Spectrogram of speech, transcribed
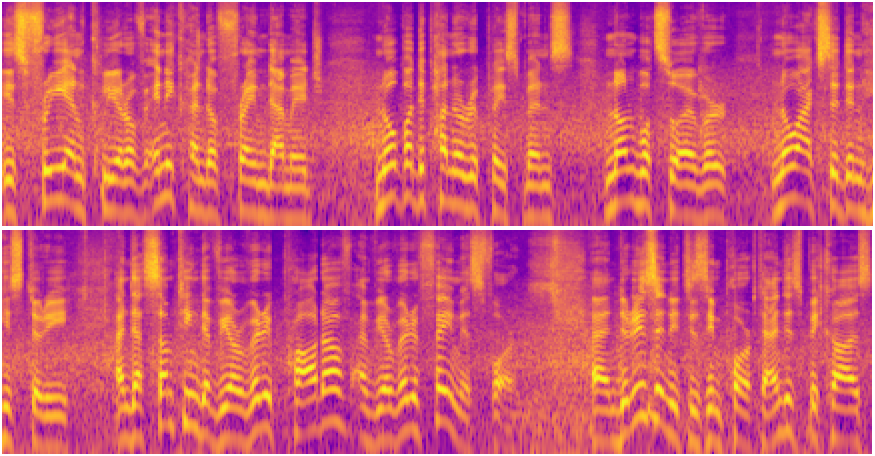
is free and clear of any kind of frame damage, no body panel replacements, none whatsoever, no accident history, and that's something that we are very proud of and we are very famous for. And the reason it is important is because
